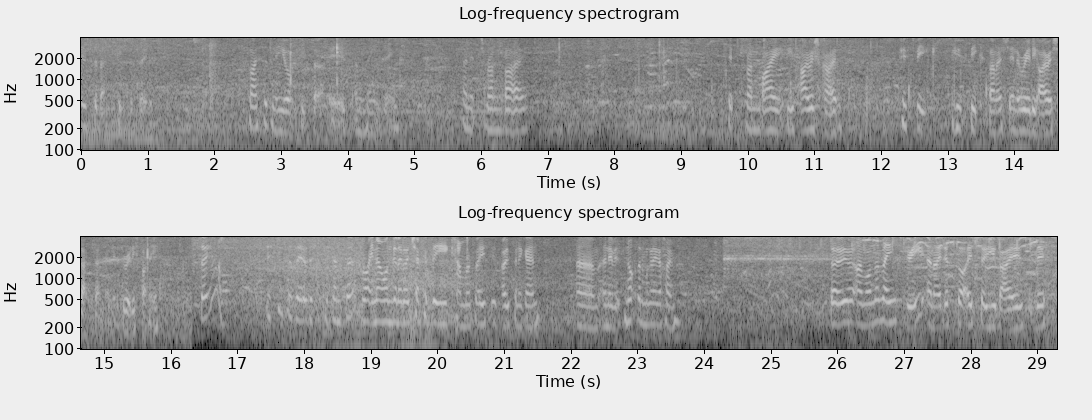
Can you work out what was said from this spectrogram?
is the best pizza place. Slice of New York pizza is amazing. And it's run by it's run by these Irish guys who speak who speak Spanish in a really Irish accent and it's really funny. So yeah, this is a bit of the city centre. Right now I'm gonna go check if the camera place is open again. Um, and if it's not then I'm gonna go home. So I'm on the main street and I just thought I'd show you guys this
